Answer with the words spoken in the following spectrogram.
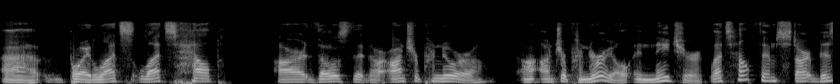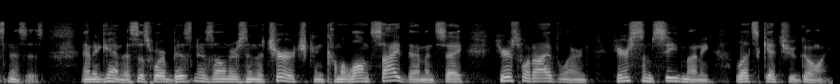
Uh, boy, let's let's help our those that are entrepreneurial entrepreneurial in nature. Let's help them start businesses. And again, this is where business owners in the church can come alongside them and say, "Here's what I've learned. Here's some seed money. Let's get you going."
